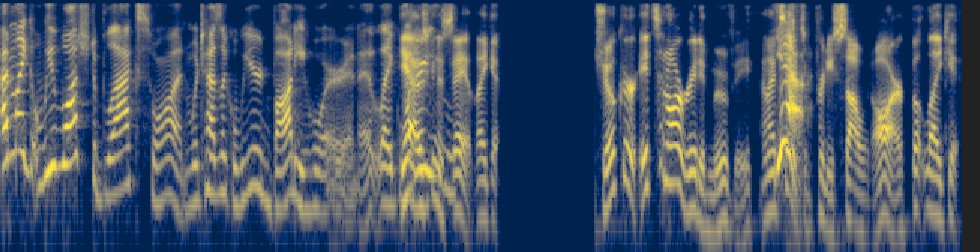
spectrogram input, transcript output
I'm like, we watched Black Swan, which has like weird body horror in it. Like, yeah, what I was gonna you- say like, Joker. It's an R-rated movie, and I'd say it's a pretty solid R. But like, it,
